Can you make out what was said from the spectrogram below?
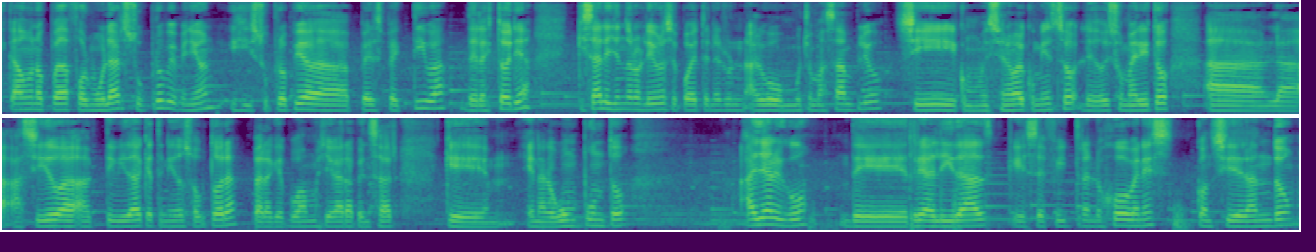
que cada uno pueda formular su propia opinión y su propia perspectiva de la historia. Quizá leyendo los libros se puede tener un, algo mucho más amplio. Si, como mencionaba al comienzo, le doy su mérito a la asidua actividad que ha tenido su autora para que podamos llegar a pensar que mm, en algún punto hay algo de realidad que se filtra en los jóvenes, considerando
